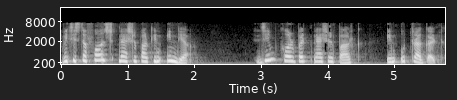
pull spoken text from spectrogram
Which is the first national park in India? Jim Corbett National Park in Uttarakhand.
